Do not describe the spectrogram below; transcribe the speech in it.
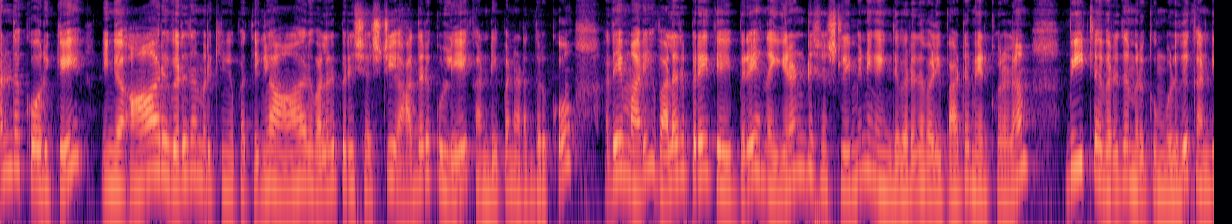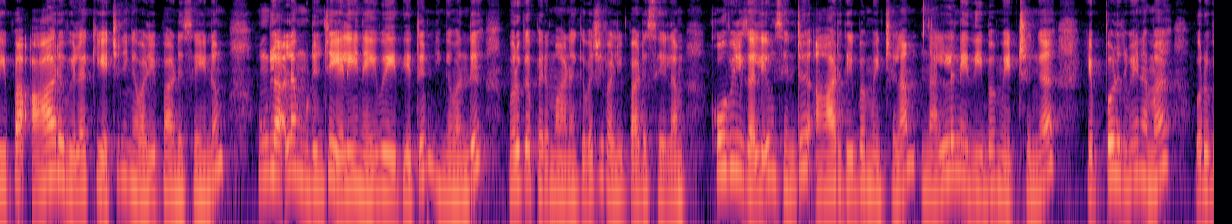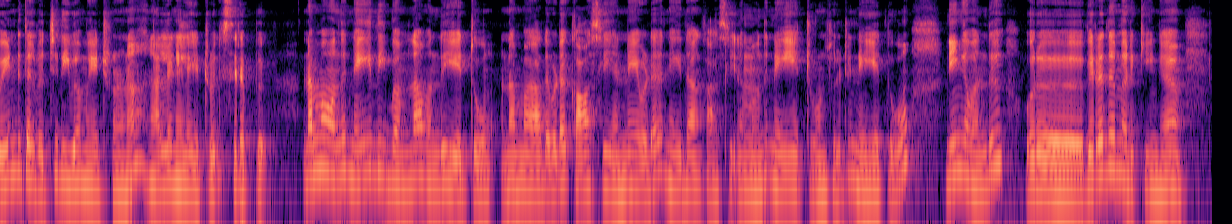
அந்த கோரிக்கை நீங்கள் ஆறு விரதம் இருக்கீங்க பார்த்தீங்களா ஆறு வளர்பிறை சஷ்டி அதற்குள்ளேயே கண்டிப்பாக நடந்திருக்கும். அதே மாதிரி வளர்பிறை தேய்ப்பிறை அந்த இரண்டு சஷ்டிலையுமே நீங்கள் இந்த விரத வழிபாட்டை மேற்கொள்ளலாம். வீட்டில் விரதம் இருக்கும் பொழுது கண்டிப்பாக ஆறு விளக்கு ஏற்று நீங்கள் வழிபாடு செய்யணும். உங்களால் முடிஞ்ச எளிய நெய்வேத்தியத்தையும் நீங்கள் வந்து முருகப்பெருமானுக்கு வச்சு வழிபாடு செய்யலாம். கோவில்களையும் சென்று ஆறு தீபம் ஏற்றலாம். நல்லெண்ணெய் தீபம் ஏற்றுங்க. எப்பொழுதுமே நம்ம ஒரு வேண்டுதல் வச்சு தீபம் ஏற்றோம்னா நல்லெண்ணெய் ஏற்றுவது சிறப்பு. நம்ம வந்து நெய் தீபம் தான் வந்து ஏற்றுவோம். நம்ம அதை விட காஸ்ட்லி எண்ணெயை விட நெய் தான் காஸ்ட்லி. நம்ம வந்து நெய் ஏற்றுவோம்னு சொல்லிட்டு நெய் ஏற்றுவோம். நீங்கள் வந்து ஒரு விரதம் இருக்கீங்க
